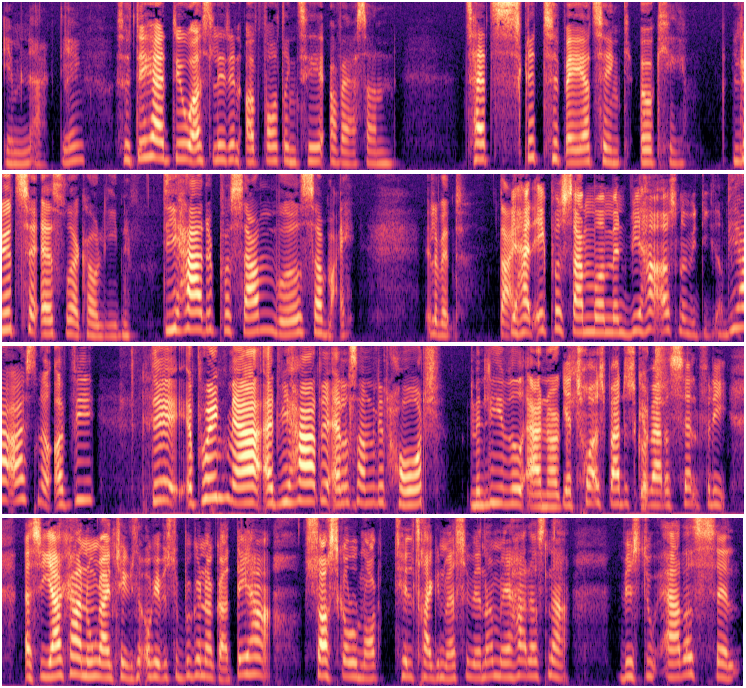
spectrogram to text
emneagtigt, ikke? Så det her, det er jo også lidt en opfordring til at være sådan, tag et skridt tilbage og tænk, okay, lyt til Astrid og Karoline. De har det på samme måde som mig. Eller vent. dig. Vi har det ikke på samme måde, men vi har også noget, vi dealer med. Vi har også noget, og vi... Det, pointen er, at vi har det alle sammen lidt hårdt, men livet er nok... Jeg tror også bare, du skal Godt. være dig selv, fordi altså, jeg har nogle gange tænkt sådan, okay, hvis du begynder at gøre det her, så skal du nok tiltrække en masse venner, men jeg har det også sådan her, hvis du er dig selv,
